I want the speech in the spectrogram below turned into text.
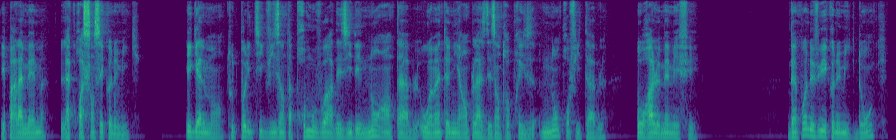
et par là même la croissance économique. Également, toute politique visant à promouvoir des idées non rentables ou à maintenir en place des entreprises non profitables aura le même effet. D'un point de vue économique donc,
